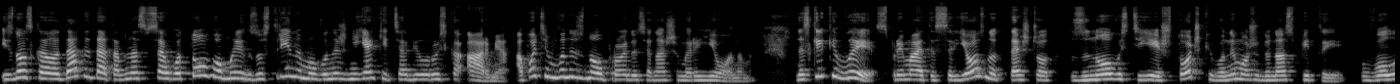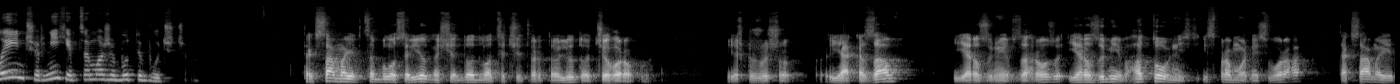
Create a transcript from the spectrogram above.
І знову сказали, да, да, да, там в нас все готово, ми їх зустрінемо, вони ж ніякі ця білоруська армія. А потім вони знову пройдуться нашими регіонами. Наскільки ви сприймаєте серйозно те, що знову з цієї ж точки вони можуть до нас піти? Волинь, Чернігів, це може бути будь-що. Так само, як це було серйозно ще до 24 лютого цього року. Я ж кажу, що я казав, я розумів загрозу, я розумів готовність і спроможність ворога. Так само і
